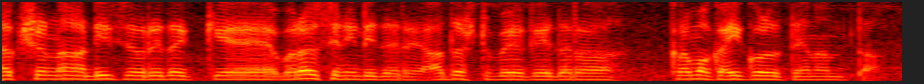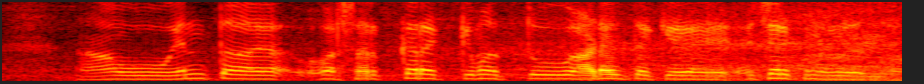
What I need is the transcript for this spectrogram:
ತಕ್ಷಣ ಡಿ ಸಿ ಅವರು ಇದಕ್ಕೆ ಭರವಸೆ ನೀಡಿದ್ದಾರೆ. ಆದಷ್ಟು ಬೇಗ ಇದರ ಕ್ರಮ ಕೈಗೊಳ್ತೇನಂತ ನಾವು ಎಂಥ ಸರ್ಕಾರಕ್ಕೆ ಮತ್ತು ಆಡಳಿತಕ್ಕೆ ಎಚ್ಚರಿಕೆ ನೀಡುವುದಂದರೆ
